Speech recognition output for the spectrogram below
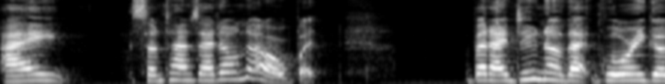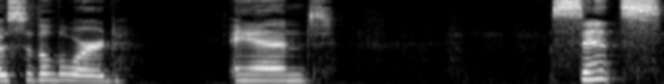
I sometimes I don't know, but but I do know that glory goes to the Lord. And since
